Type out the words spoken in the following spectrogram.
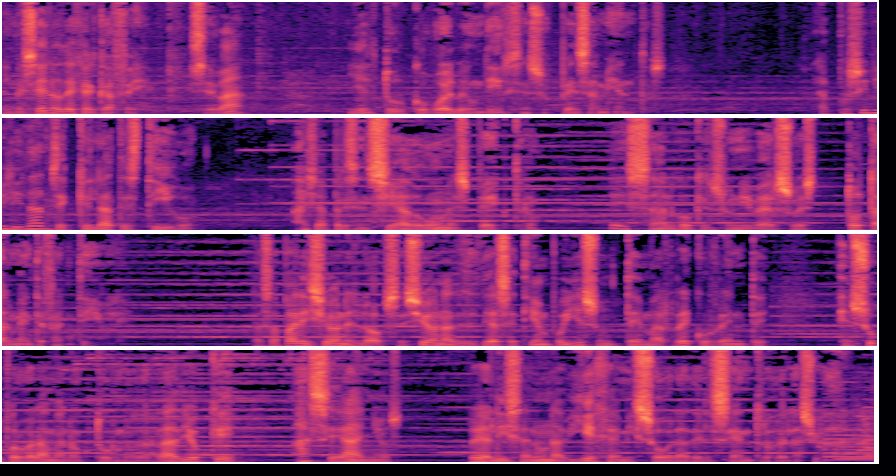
El mesero deja el café, se va y el turco vuelve a hundirse en sus pensamientos. La posibilidad de que la testigo haya presenciado un espectro es algo que en su universo es totalmente factible. Las apariciones lo obsesionan desde hace tiempo y es un tema recurrente en su programa nocturno de radio que hace años realiza en una vieja emisora del centro de la ciudad.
